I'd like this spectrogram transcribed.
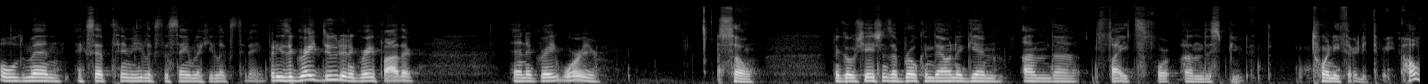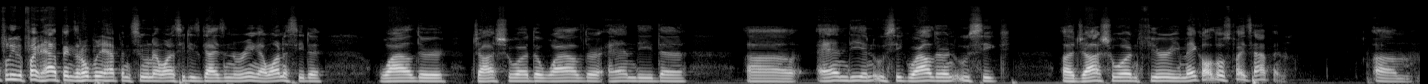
old men except him. He looks the same like he looks today. But he's a great dude and a great father and a great warrior. So negotiations are broken down again on the fights for undisputed 2033. Hopefully the fight happens and hopefully it happens soon. I want to see these guys in the ring. I want to see the Wilder, Joshua, the Wilder, Andy, the uh, Andy and Usyk, Wilder and Usyk, uh, Joshua and Fury. Make all those fights happen. Um,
